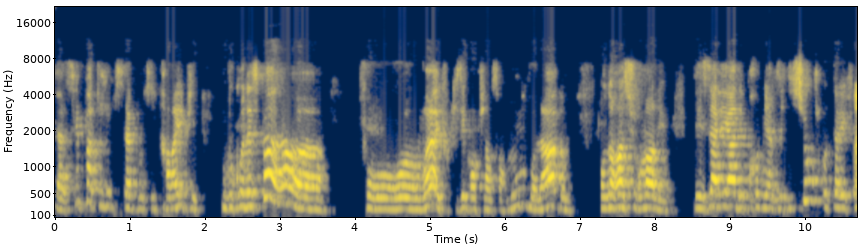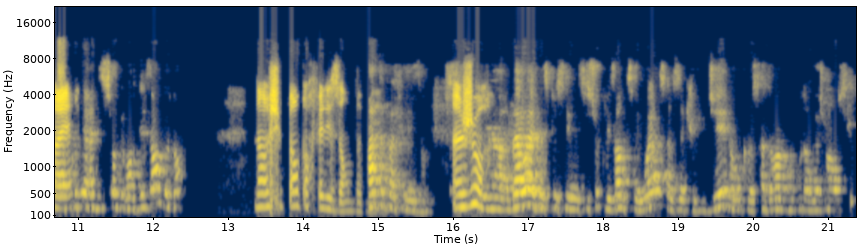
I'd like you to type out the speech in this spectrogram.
à fait, c'est pas toujours simple aussi de travailler. Puis, ils ne vous connaissent pas. Hein, euh, faut, voilà, il faut qu'ils aient confiance en nous. Voilà. Donc, on aura sûrement les, les aléas des premières éditions. Je crois que tu avais fait Ouais. la première édition du Rose des Andes, non? Non, je suis pas encore fait les Andes. Ah, tu n'as pas fait les Andes. Un jour. Et, euh, ben ouais, parce que c'est sûr que les Andes, c'est ouais, un sacré budget, donc euh, ça demande beaucoup d'engagement aussi.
